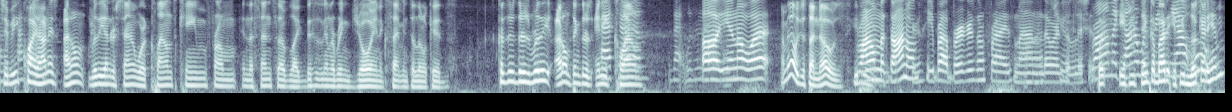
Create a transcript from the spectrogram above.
to be quite by. honest, I don't really understand where clowns came from in the sense of like this is gonna bring joy and excitement to little kids. Because there, there's really, I don't think there's any Patch clown. Adams, that wasn't Oh, his you know what? I mean, that was just a nose. He Ronald didn't- McDonald. He brought burgers and fries, man. Oh, they were true. delicious. Ronald But if you think about it, if you out. look at him,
